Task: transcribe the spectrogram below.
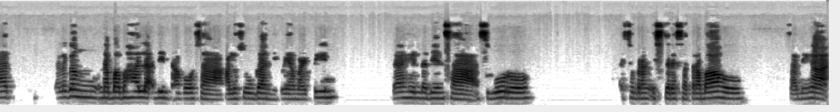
At talagang nababahala din ako sa kalusugan ni Kuya Martin dahil na din sa siguro sobrang stress sa trabaho. Sabi nga,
